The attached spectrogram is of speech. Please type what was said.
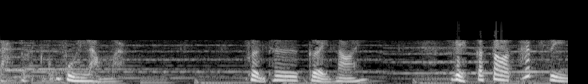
tạ ơn cũng vui lòng ạ, Phượng Thư cười nói, việc có to thắt gì,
